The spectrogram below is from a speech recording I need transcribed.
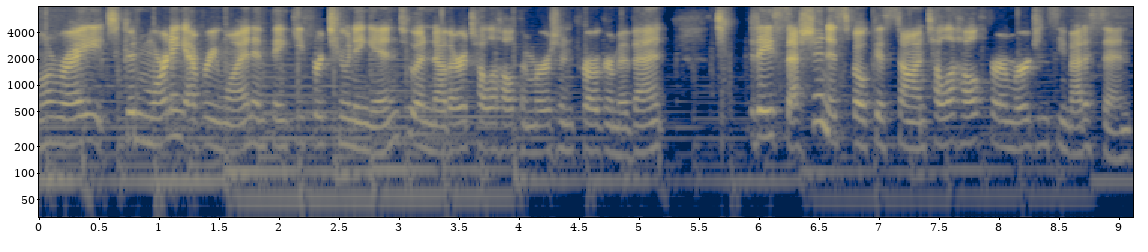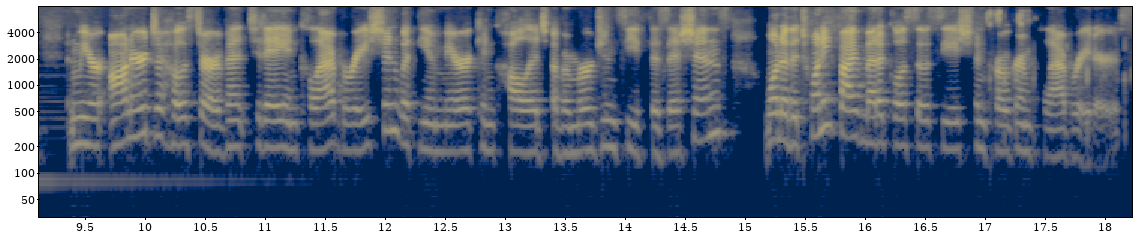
All right. Good morning, everyone, and thank you for tuning in to another Telehealth Immersion Program event. Today's session is focused on telehealth for emergency medicine, and we are honored to host our event today in collaboration with the American College of Emergency Physicians, one of the 25 Medical Association program collaborators.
